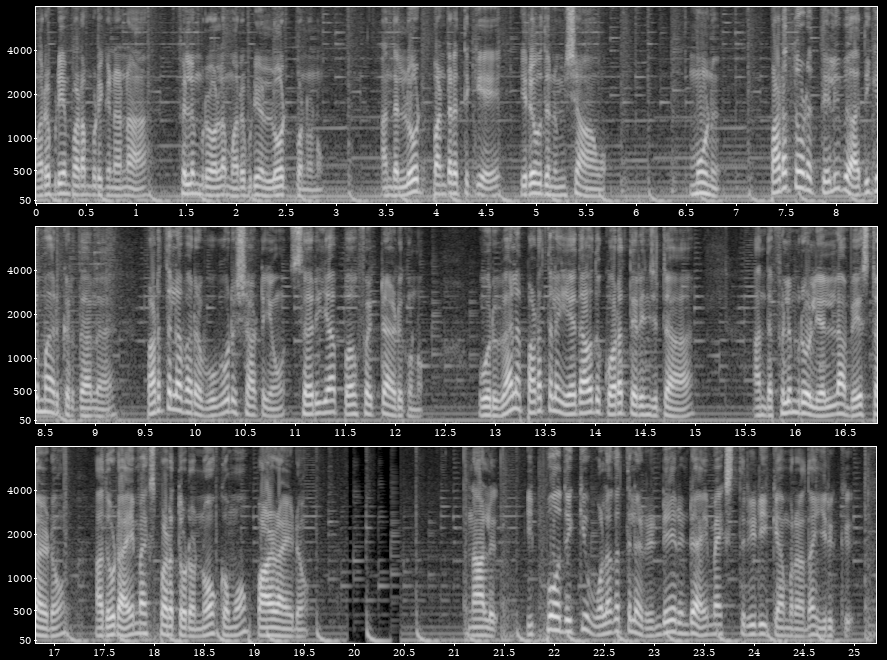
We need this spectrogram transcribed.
மறுபடியும் படம் பிடிக்கணும்னா ஃபிலிம் ரோலை மறுபடியும் லோட் பண்ணணும். அந்த லோட் பண்ணுறதுக்கே இருபது நிமிஷம் ஆகும். மூணு படத்தோட தெளிவு அதிகமாக இருக்கிறதால படத்தில் வர ஒவ்வொரு ஷாட்டையும் சரியாக பர்ஃபெக்டாக எடுக்கணும். ஒரு வேளை படத்தில் ஏதாவது குறை தெரிஞ்சிட்டா அந்த ஃபிலிம் ரோல் எல்லாம் வேஸ்ட் ஆகிடும் அதோட ஐமேக்ஸ் படத்தோட நோக்கமும் பாழாயிடும். நாலு இப்போதைக்கு உலகத்தில் ரெண்டே ரெண்டு ஐமேக்ஸ் த்ரீ டி கேமரா தான் இருக்குது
